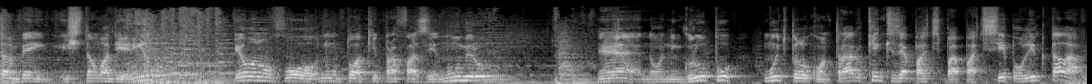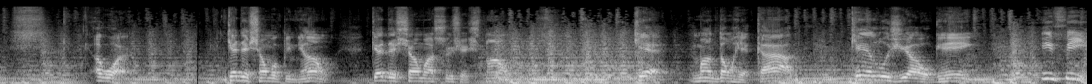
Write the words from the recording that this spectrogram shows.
também estão aderindo. Eu não vou, não tô aqui para fazer número, né, no, em grupo, muito pelo contrário, quem quiser participar, participa, o link está lá. Agora, quer deixar uma opinião, quer deixar uma sugestão, quer mandar um recado, quer elogiar alguém, enfim,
